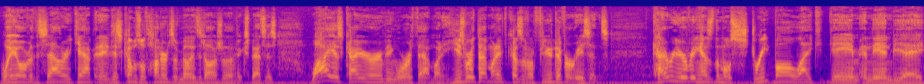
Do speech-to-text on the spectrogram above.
way over the salary cap, and it just comes with hundreds of millions of dollars worth of expenses. Why is Kyrie Irving worth that money? He's worth that money because of a few different reasons. Kyrie Irving has the most street ball like game in the NBA.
